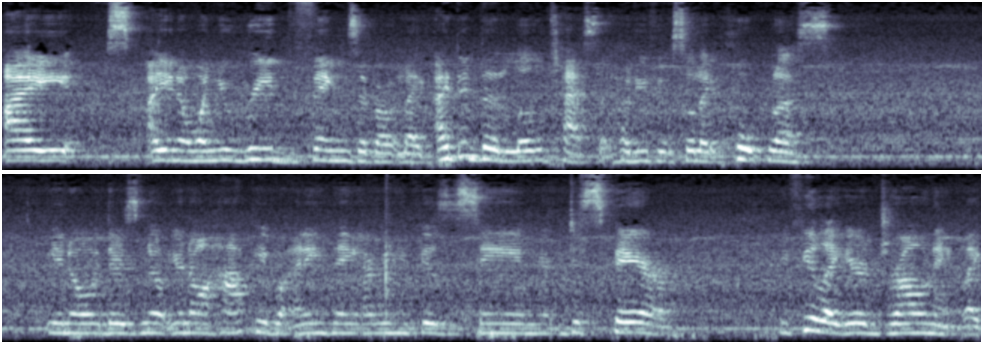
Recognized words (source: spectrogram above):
I, I, you know, when you read things about like I did the little test, like how do you feel? So like hopeless. You know, there's no, you're not happy about anything. Everything feels the same. You're, despair. You feel like you're drowning. Like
